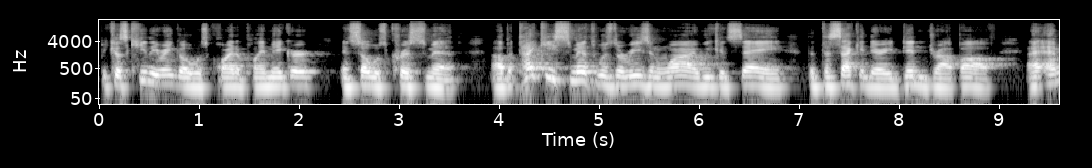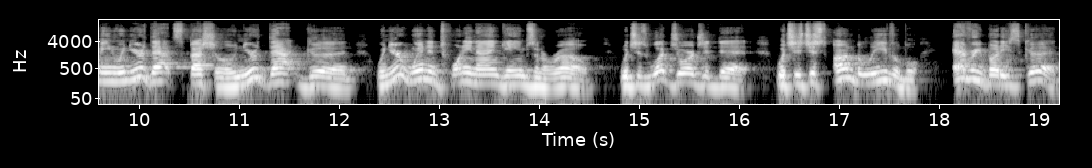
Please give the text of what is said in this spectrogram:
because Kelee Ringo was quite a playmaker, and so was Chris Smith. Uh, but Tyke Smith was the reason why we could say that the secondary didn't drop off. I mean, when you're that special, when you're that good, when you're winning 29 games in a row, which is what Georgia did, which is just unbelievable. Everybody's good.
